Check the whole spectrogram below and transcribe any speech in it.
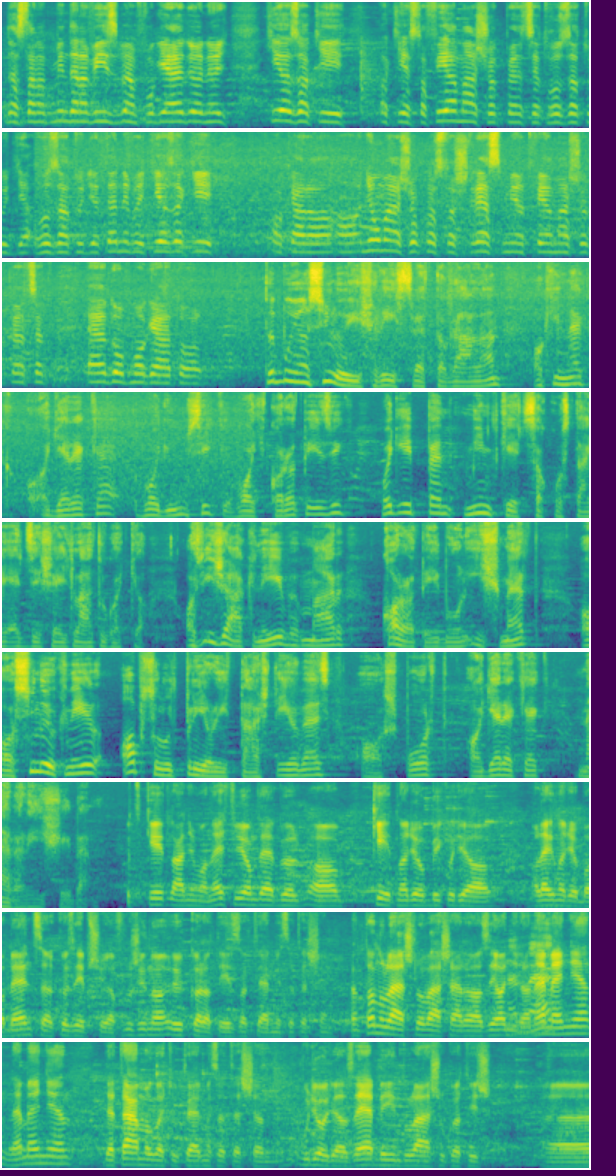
de aztán ott minden a vízben fog eldőlni, hogy ki az, aki, aki ezt a fél másodpercet hozzá tudja, hozzá tudja tenni, vagy ki az, aki akár a, a nyomás okozta stressz miatt fél másodpercet eldob magától. Több olyan szülő is részt vett a gálán, akinek a gyereke vagy úszik, vagy karatézik, vagy éppen mindkét szakosztály edzéseit látogatja. Az Izsák név már karatéból ismert, a szülőknél abszolút prioritást élvez a sport a gyerekek nevelésében. Két lányom van, egy fiam, de ebből a két nagyobbik, ugye a, a legnagyobb a Bence, a középső a Fruzsina, ők karatéznak természetesen. A tanulás rovására azért annyira nem, menjen, nem menjen, de támogatjuk természetesen úgy, hogy az EB indulásukat is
